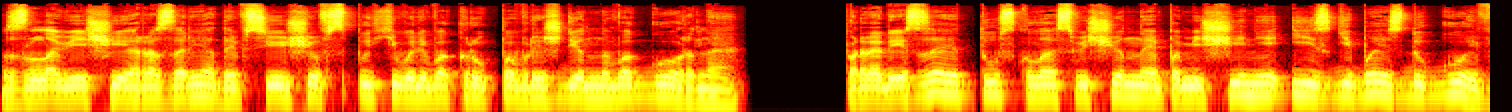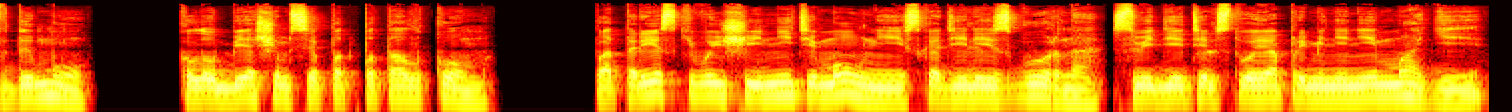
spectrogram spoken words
Зловещие разряды все еще вспыхивали вокруг поврежденного горна, прорезая тускло освещенное помещение и изгибаясь дугой в дыму, клубящимся под потолком. Потрескивающие нити молнии исходили из горна, свидетельствуя о применении магии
